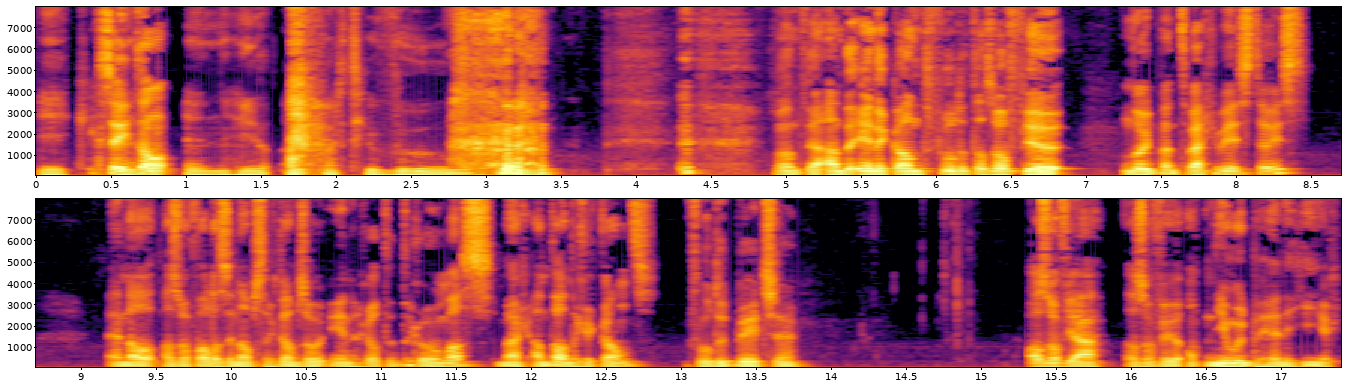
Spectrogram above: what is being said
Ik, ik zei het heb al, Een heel apart gevoel. want ja, aan de ene kant voelt het alsof je nooit bent weg geweest thuis. En al, alsof alles in Amsterdam zo één grote droom was. Maar aan de andere kant voelt het een beetje alsof, ja, alsof je opnieuw moet beginnen hier.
